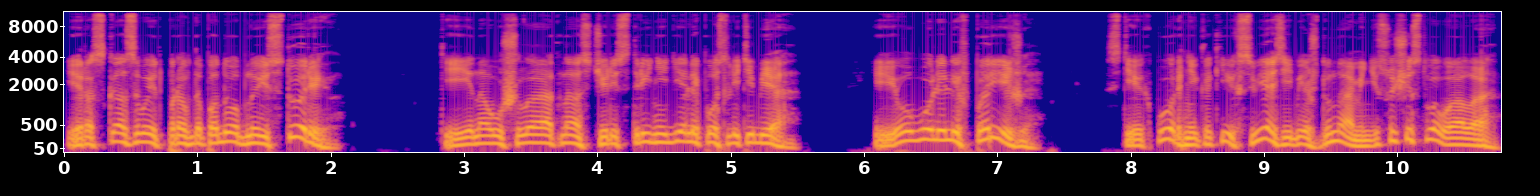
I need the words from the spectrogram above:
и рассказывает правдоподобную историю. Тина ушла от нас через три недели после тебя. Ее уволили в Париже. С тех пор никаких связей между нами не существовало.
